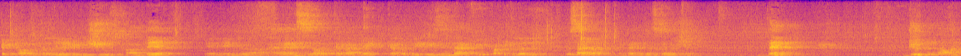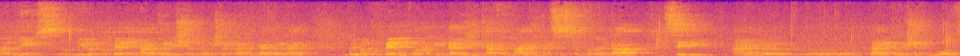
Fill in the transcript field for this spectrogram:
technological related issues are there in, in uh, enhancing our capabilities in that field, particularly the cyber intelligence collection. Then, during the Commonwealth Games, uh, we were preparing, I was additional commissioner traffic at the time, we were preparing for an intelligent traffic management system for the entire city and uh, uh, planning commission was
